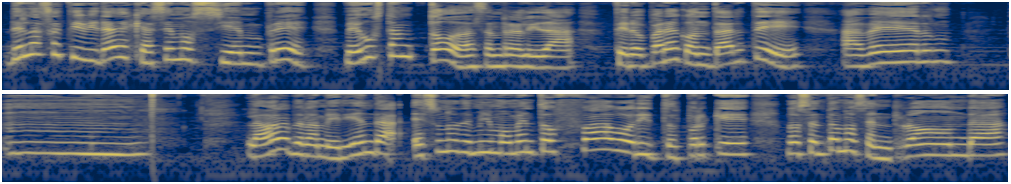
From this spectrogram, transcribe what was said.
de las actividades que hacemos siempre, me gustan todas en realidad. Pero para contarte, a ver... Mmm, la hora de la merienda es uno de mis momentos favoritos porque nos sentamos en ronda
